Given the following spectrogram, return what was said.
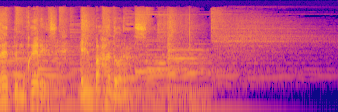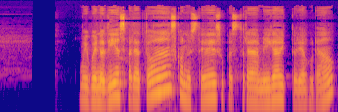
Red de Mujeres Embajadoras. Muy buenos días para todas. Con ustedes su pastora amiga Victoria Jurado.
